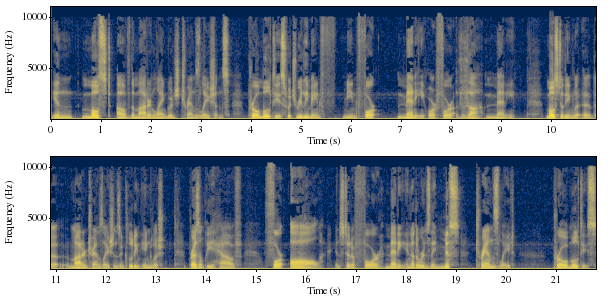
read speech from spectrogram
In most of the modern language translations, pro multis, which really mean, mean for many or for the many, most of the, Engli- uh, the modern translations, including English, presently have for all instead of for many. In other words, they mistranslate pro multis.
